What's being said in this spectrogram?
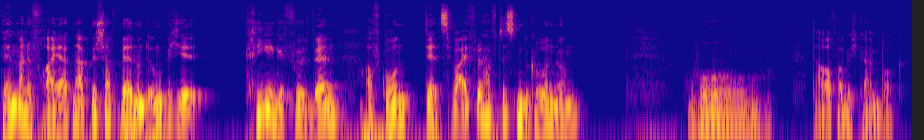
während meine Freiheiten abgeschafft werden und irgendwelche Kriege geführt werden, aufgrund der zweifelhaftesten Begründung. Wow, darauf habe ich keinen Bock.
